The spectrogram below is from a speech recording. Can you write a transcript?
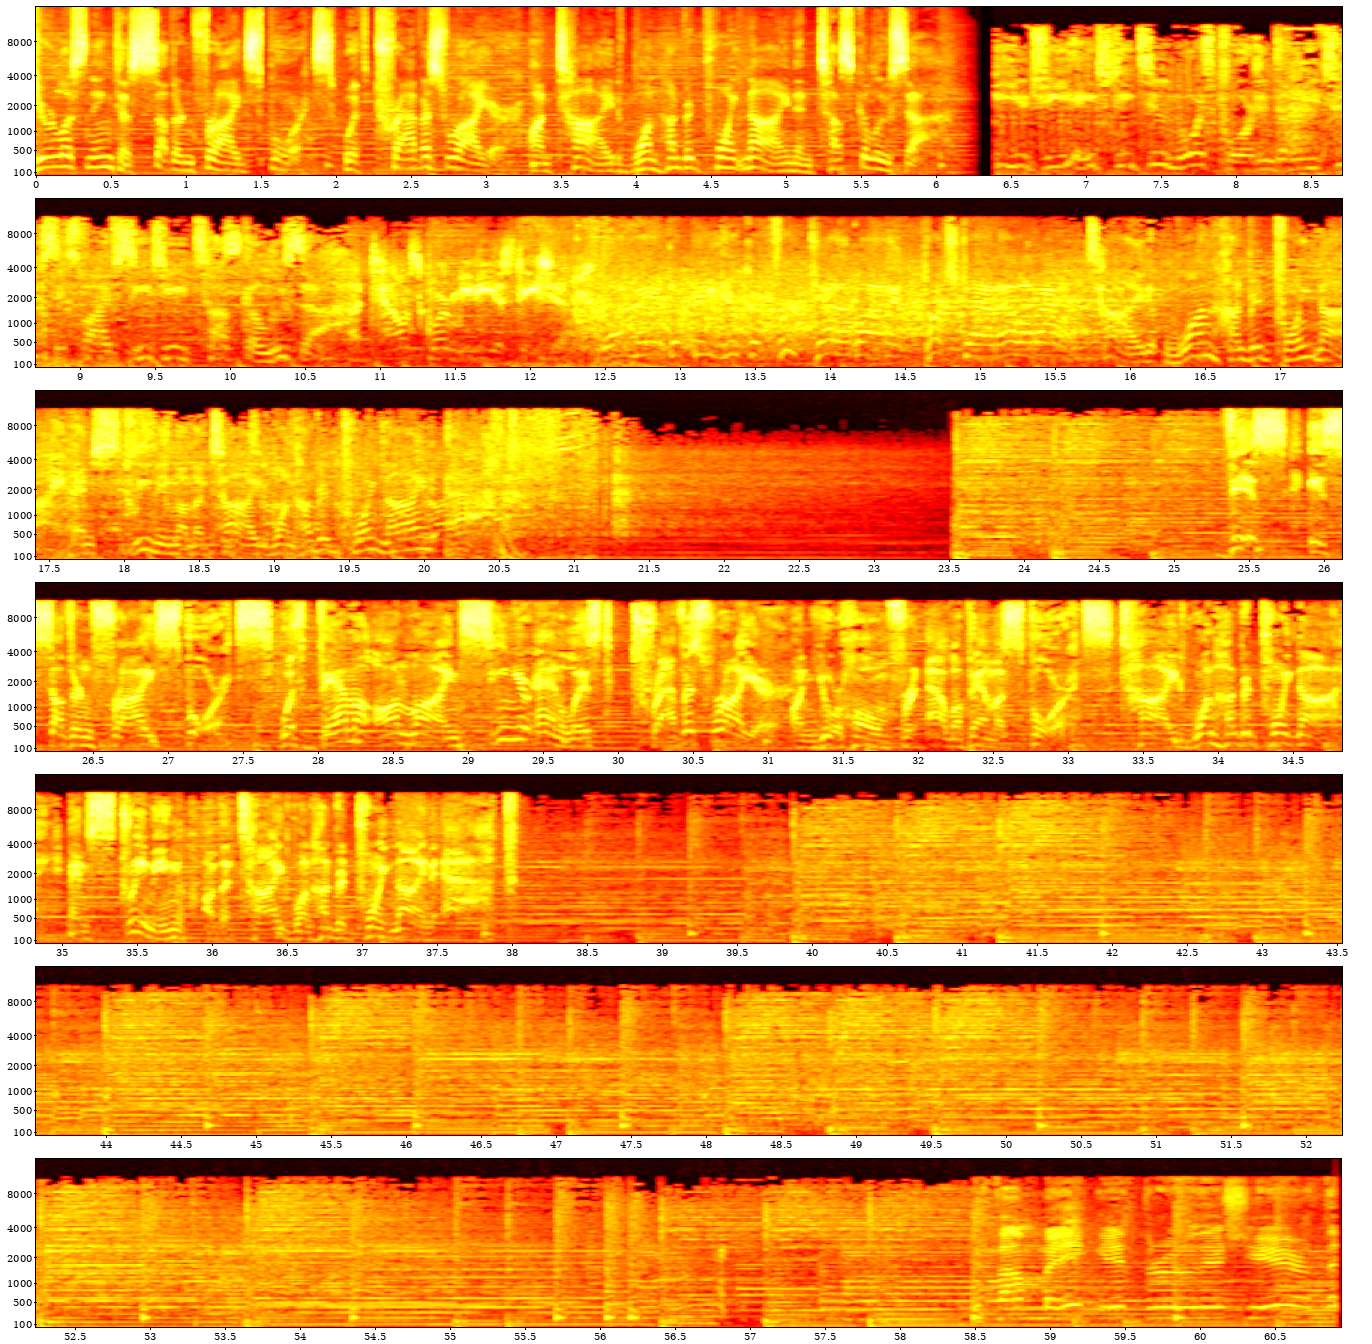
You're listening to Southern Fried Sports with Travis Reier on Tide 100.9 in Tuscaloosa. WG HD2 Northport and W265CG Tuscaloosa. A Town Square media station. One man to beat, you can forget about it. Touchdown, Alabama. Tide 100.9 and streaming on the Tide 100.9 app. This is Southern Fried Sports with Bama Online senior analyst Travis Reier on your home for Alabama sports. Tide 100.9 and streaming on the Tide 100.9 app.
